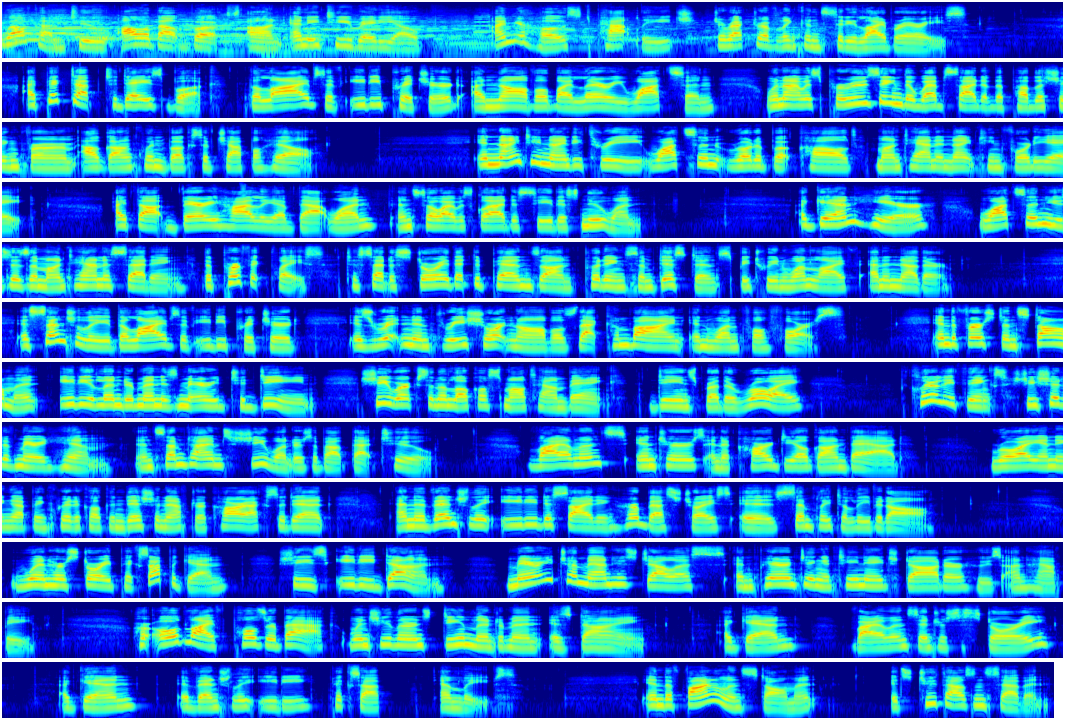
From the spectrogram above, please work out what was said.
Welcome to All About Books on NET Radio. I'm your host, Pat Leach, Director of Lincoln City Libraries. I picked up today's book, The Lives of Edie Pritchard, a novel by Larry Watson, when I was perusing the website of the publishing firm Algonquin Books of Chapel Hill. In 1993, Watson wrote a book called Montana 1948. I thought very highly of that one, and so I was glad to see this new one. Again, here, Watson uses a Montana setting, the perfect place to set a story that depends on putting some distance between one life and another. Essentially, The Lives of Edie Pritchard is written in three short novels that combine in one full force. In the first installment, Edie Linderman is married to Dean. She works in the local small town bank. Dean's brother Roy clearly thinks she should have married him, and sometimes she wonders about that too. Violence enters in a car deal gone bad. Roy ending up in critical condition after a car accident, and eventually Edie deciding her best choice is simply to leave it all. When her story picks up again, she's Edie Dunn, married to a man who's jealous and parenting a teenage daughter who's unhappy. Her old life pulls her back when she learns Dean Linderman is dying. Again, violence enters the story. Again, eventually Edie picks up and leaves. In the final installment, it's 2007,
